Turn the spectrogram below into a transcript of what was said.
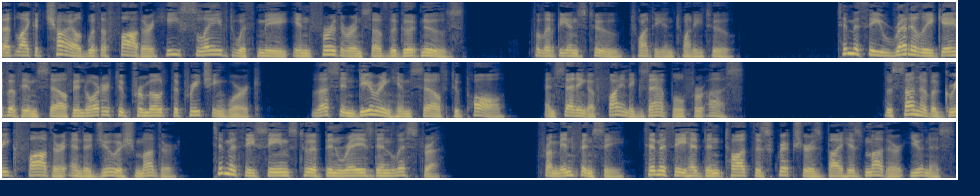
that like a child with a father, he slaved with me in furtherance of the good news. Philippians 2, 20 and 22. Timothy readily gave of himself in order to promote the preaching work, thus endearing himself to Paul and setting a fine example for us. The son of a Greek father and a Jewish mother, Timothy seems to have been raised in Lystra. From infancy, Timothy had been taught the scriptures by his mother, Eunice,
